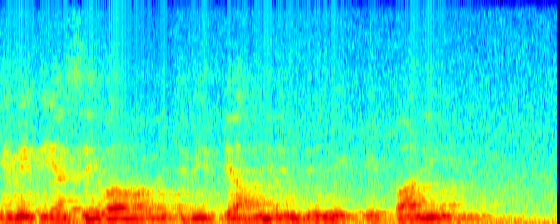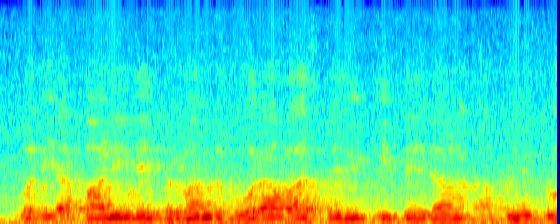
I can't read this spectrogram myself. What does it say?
ਇਵੇਂ ਦੀਆਂ ਸੇਵਾਵਾਂ ਵਿੱਚ ਵੀ ਧਿਆਨ ਦਿੰਦੇ ਨੇ ਕਿ ਪਾਣੀ, ਵਧੀਆ ਪਾਣੀ ਦੇ ਪ੍ਰਬੰਧ ਹੋਰਾਂ ਵਾਸਤੇ ਵੀ ਕੀਤੇ ਜਾਣ, ਆਪਣੇ ਤੋਂ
